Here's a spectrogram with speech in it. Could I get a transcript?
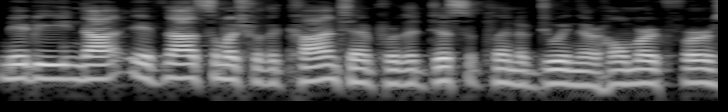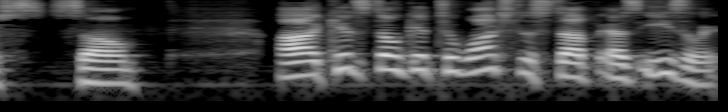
maybe not, if not so much for the content, for the discipline of doing their homework first. So uh, kids don't get to watch this stuff as easily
